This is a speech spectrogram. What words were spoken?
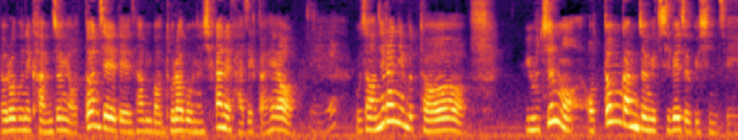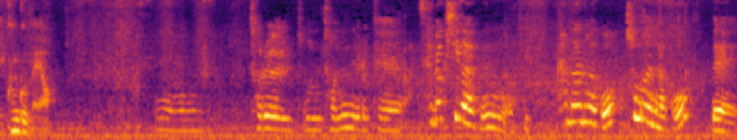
여러분의 감정이 어떤지에 대해서 한번 돌아보는 시간을 가질까 해요. 네. 우선 혜라님부터 요즘 어- 어떤 감정이 지배적이신지 궁금해요. 어, 저를 좀 저는 이렇게 새벽 시간은 어떻게 편안하고 충만하고 네.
